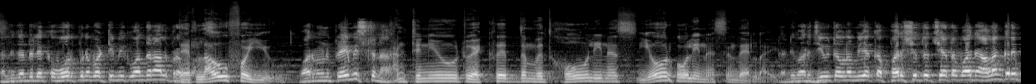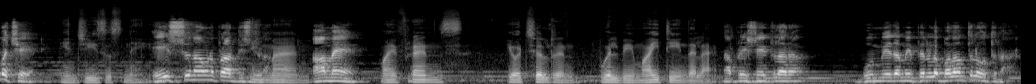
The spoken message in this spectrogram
తల్లిదండ్రుల యొక్క ఓర్పును బట్టి మీకు వందనాలు ప్రభు Their love for you. వారు మిమ్మల్ని ప్రేమిస్తున్నారు Continue to equip them with holiness, your holiness in their life. తండ్రి వారి జీవితంలో మీ యొక్క పరిశుద్ధ చేత వారిని అలంకరింప చేయండి In Jesus' name. ఏసునామను ప్రార్థిస్తున్నాను Amen. ఆమె My friends, your children will be mighty in the land. నా ప్రియ స్నేహితులారా భూమి మీద మీ పిల్లల బలవంతులు అవుతున్నారు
